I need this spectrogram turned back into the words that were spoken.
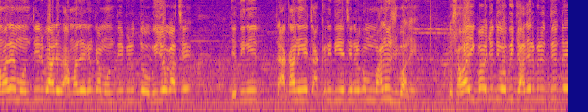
আমাদের মন্ত্রীর বাড়ি আমাদের এখানকার মন্ত্রীর বিরুদ্ধে অভিযোগ আছে যে তিনি টাকা নিয়ে চাকরি দিয়েছেন এরকম মানুষ বলে। তো স্বাভাবিকভাবে যদি অভিযোগ যাদের বিরুদ্ধে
